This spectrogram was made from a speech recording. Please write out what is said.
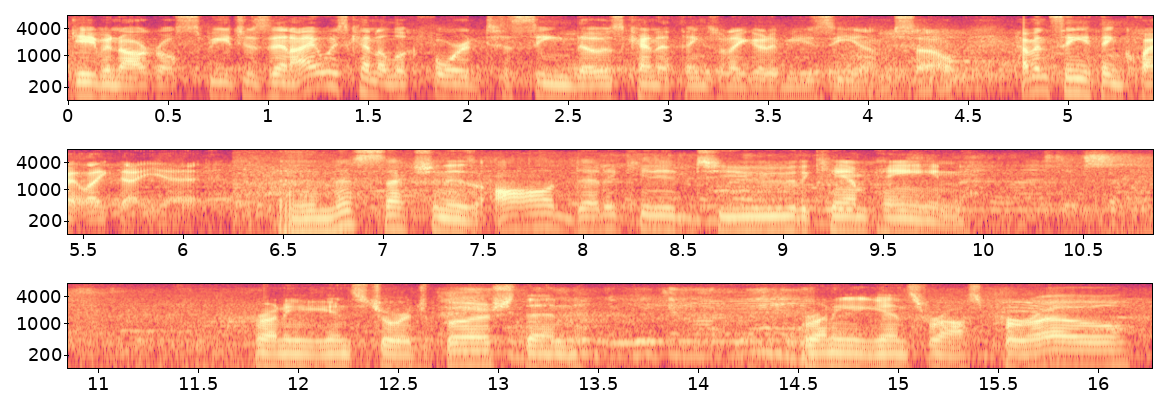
gave inaugural speeches in. I always kind of look forward to seeing those kind of things when I go to museums. So haven't seen anything quite like that yet. And then this section is all dedicated to the campaign. Running against George Bush, then running against Ross Perot.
